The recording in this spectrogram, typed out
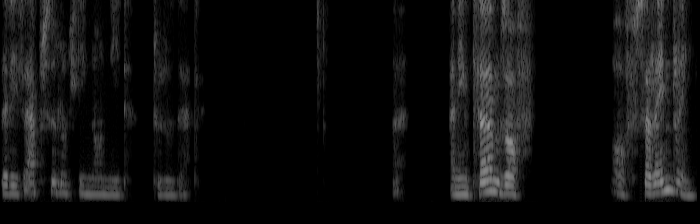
There is absolutely no need to do that. Uh, and in terms of, of surrendering,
